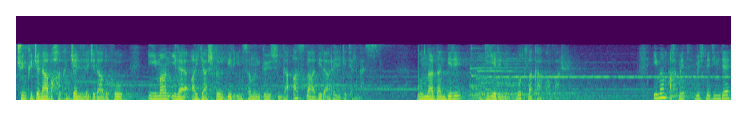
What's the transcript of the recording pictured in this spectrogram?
Çünkü Cenab-ı Hak Celle Celaluhu iman ile ayyaşlığı bir insanın göğsünde asla bir araya getirmez. Bunlardan biri diğerini mutlaka kovar. İmam Ahmet Müsned'inde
